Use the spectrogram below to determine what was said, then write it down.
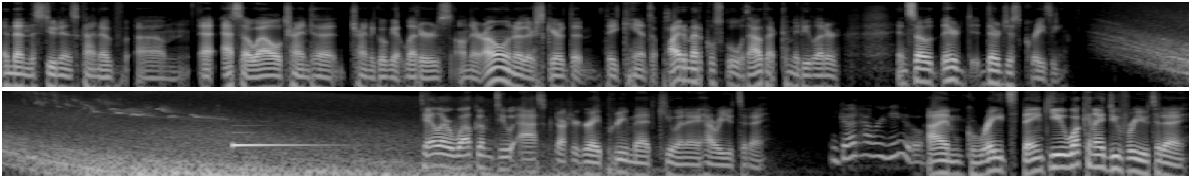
And then the students kind of um, SOL trying to trying to go get letters on their own, or they're scared that they can't apply to medical school without that committee letter, and so they're they're just crazy. Taylor, welcome to Ask Dr. Gray Pre-Med Q&A. How are you today? Good. How are you? I'm great. Thank you. What can I do for you today?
